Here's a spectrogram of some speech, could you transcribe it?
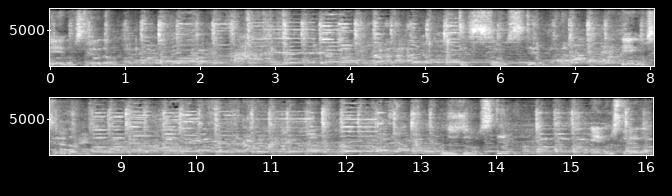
in Amsterdam. Amsterdam. Zo stil in Amsterdam.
